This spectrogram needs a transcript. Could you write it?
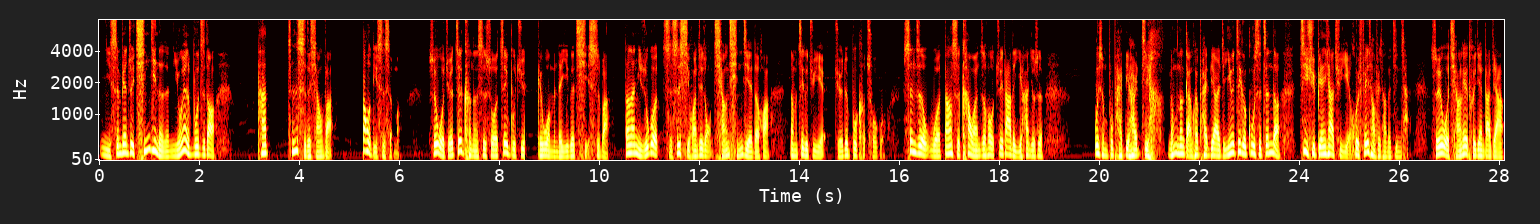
你身边最亲近的人，你永远不知道他真实的想法到底是什么。所以我觉得这可能是说这部剧给我们的一个启示吧。当然，你如果只是喜欢这种强情节的话，那么这个剧也绝对不可错过。甚至我当时看完之后，最大的遗憾就是，为什么不拍第二季啊？能不能赶快拍第二季？因为这个故事真的继续编下去也会非常非常的精彩。所以我强烈推荐大家，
